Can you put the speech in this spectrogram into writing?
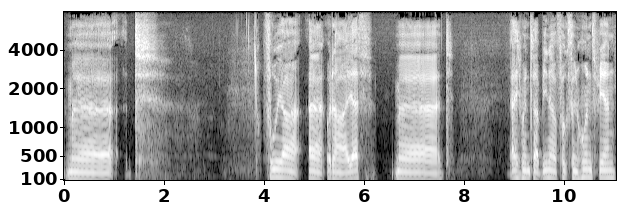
mit früher äh, oder jetzt mit ich meine Sabine Fuchs und Huhn spielen,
